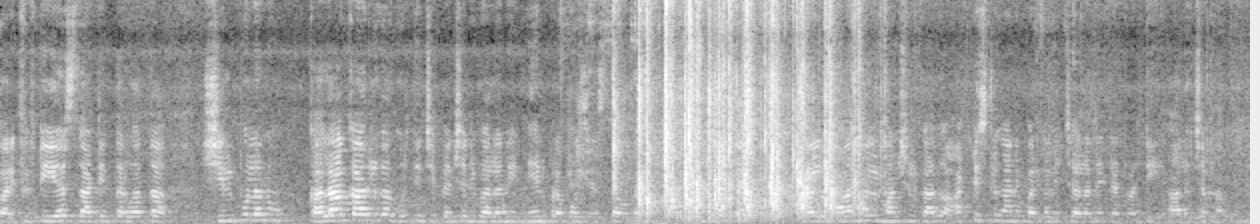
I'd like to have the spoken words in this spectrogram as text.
వారికి ఫిఫ్టీ ఇయర్స్ దాటిన తర్వాత శిల్పులను కళాకారులుగా గుర్తించి పెన్షన్ ఇవ్వాలని నేను ప్రపోజ్ చేస్తూ ఉన్నాను ఎందుకంటే వాళ్ళు నార్మల్ మనుషులు కాదు ఆర్టిస్టులుగానే పరిగణించాలనేటటువంటి ఆలోచన నాకు ఉంది.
